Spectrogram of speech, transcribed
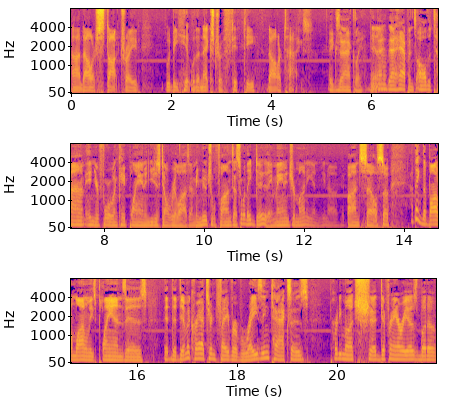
uh, dollar stock trade would be hit with an extra fifty dollar tax. Exactly. And Yeah. that, that happens all the time in your 401k plan, and you just don't realize it. I mean, mutual funds, that's what they do. They manage your money and, you know, buy and sell. So I think the bottom line on these plans is that the Democrats are in favor of raising taxes pretty much different areas, but uh,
